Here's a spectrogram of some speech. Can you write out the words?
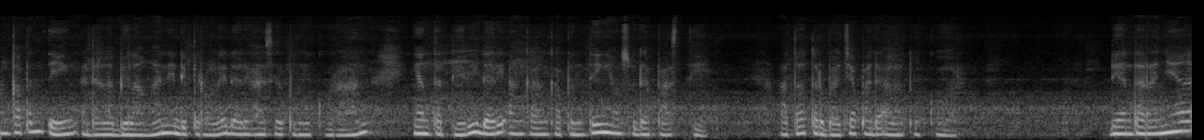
Angka penting adalah bilangan yang diperoleh dari hasil pengukuran yang terdiri dari angka-angka penting yang sudah pasti atau terbaca pada alat ukur. Di antaranya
